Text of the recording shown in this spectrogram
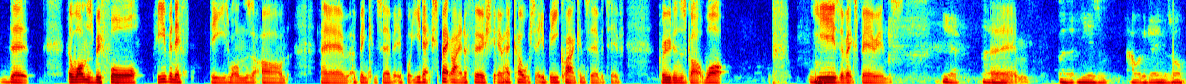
the the ones before, even if these ones aren't um, have been conservative, but you'd expect that in a first year head coach that he'd be quite conservative. Gruden's got what pff, years of experience. Yeah. Um, Um, years out of the game as well.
